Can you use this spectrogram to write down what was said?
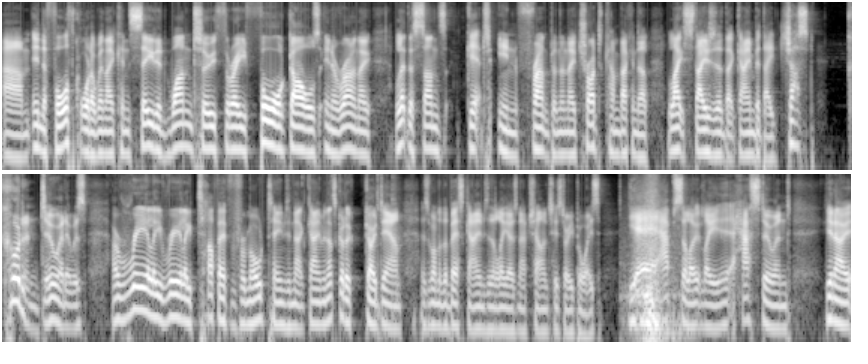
um, in the fourth quarter when they conceded one, two, three, four goals in a row, and they let the Suns get in front. But then they tried to come back in the late stages of that game, but they just couldn't do it. It was a really, really tough effort from all teams in that game, and that's got to go down as one of the best games in the Leo's NAB Challenge history, boys. Yeah, absolutely. It has to. And, you know,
